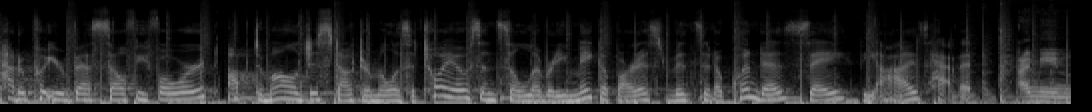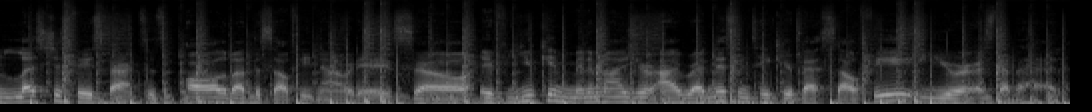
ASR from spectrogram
How to put your best selfie forward? Ophthalmologist Dr. Melissa Toyos and celebrity makeup artist Vincent Oquendez say the eyes have it. I mean, let's just face facts. It's all about the selfie nowadays. So if you can minimize your eye redness and take your best selfie, you're a step ahead.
